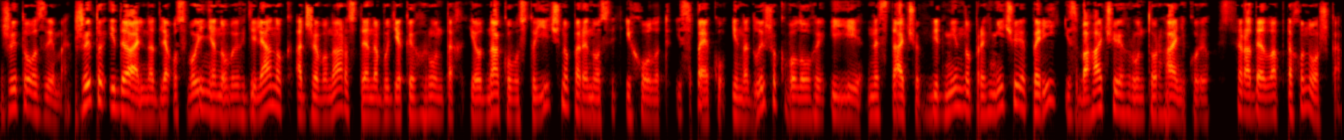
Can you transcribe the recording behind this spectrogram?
Жито озиме. Жито ідеальна для освоєння нових ділянок, адже вона росте на будь-яких ґрунтах і однаково стоїчно переносить і холод, і спеку, і надлишок вологи, і її нестачу, відмінно пригнічує перій і збагачує ґрунт органікою. Серадела птахоножка.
